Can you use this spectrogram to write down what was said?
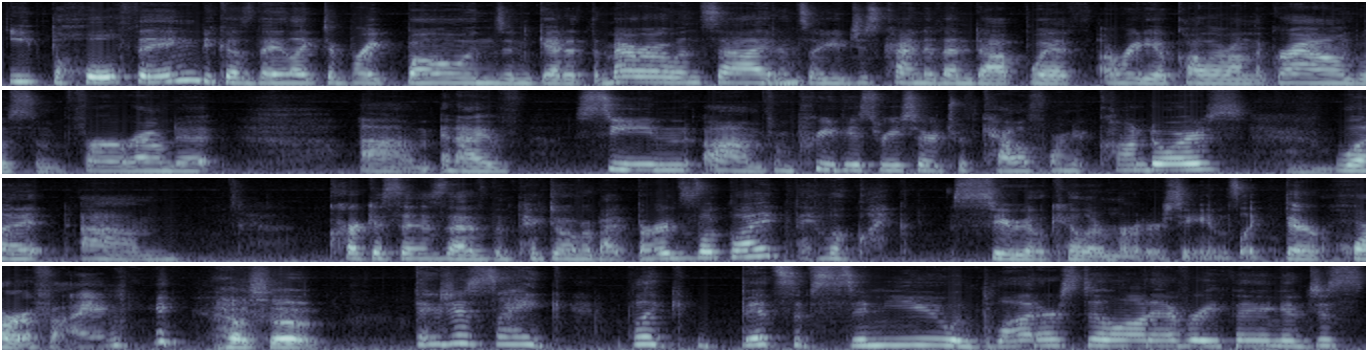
eat the whole thing because they like to break bones and get at the marrow inside. And Mhm. so you just kind of end up with a radio collar on the ground with some fur around it. Um, and I've seen um, from previous research with California condors Mhm. what um, carcasses that have been picked over by birds look like. They look like serial killer murder scenes. Like they're horrifying. How so? they're just like like bits of sinew and blood are still on everything and just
